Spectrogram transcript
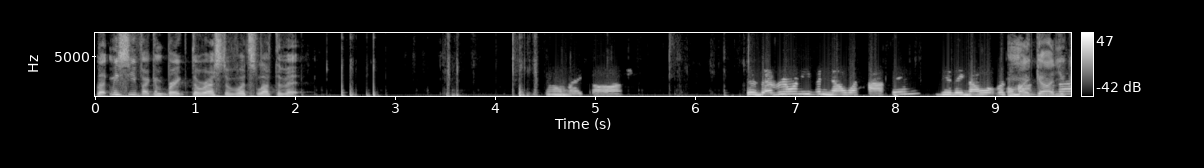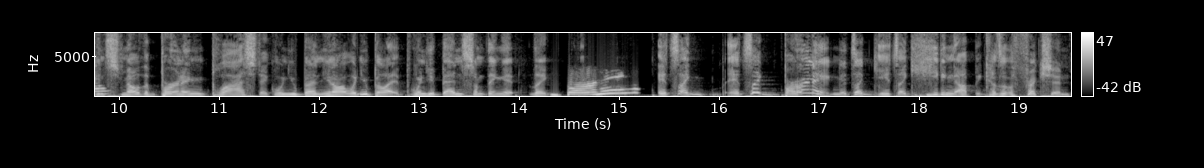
Let me see if I can break the rest of what's left of it. Oh my gosh. Does everyone even know what happened? Do they know what we're Oh my god, you can smell the burning plastic when you bend. You know when you bend, when you bend something, it like burning? it's like it's like burning. It's like it's like heating up because of the friction.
